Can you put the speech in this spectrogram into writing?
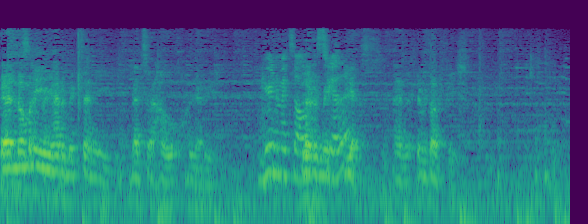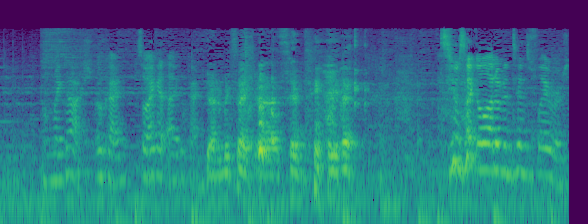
Yeah, normally you have to mix any. That's how you You're gonna mix all of this together? Yes, and without fish. Oh my gosh. Okay. So I get. I, okay. Have to mix like uh, same thing. yeah. Seems like a lot of intense flavors.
